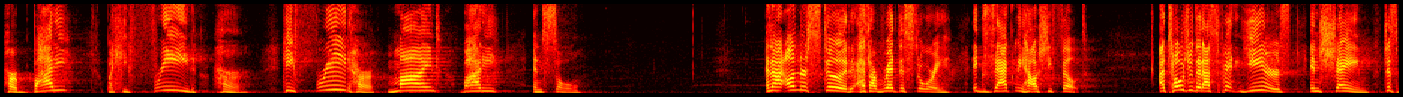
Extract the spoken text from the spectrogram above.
her body, but he freed her. He freed her mind, body, and soul. And I understood as I read this story exactly how she felt. I told you that I spent years in shame, just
